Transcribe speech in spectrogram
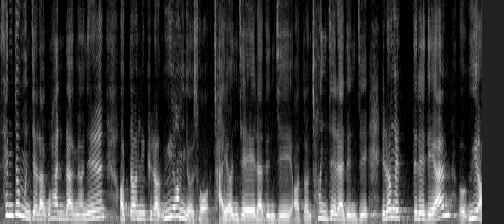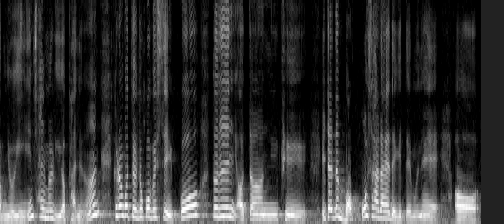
생존 문제라고 한다면은 어떤 그런 위험 요소, 자연재해라든지 어떤 천재라든지 이런 것들에 대한 어, 위험 요인, 삶을 위협하는 그런 것들도 꼽을 수 있고 또는 어떤 그 일단은 먹고 살아야 되기 때문에 어,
